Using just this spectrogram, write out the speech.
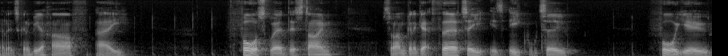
and it's going to be a half a 4 squared this time. So I'm going to get 30 is equal to 4u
